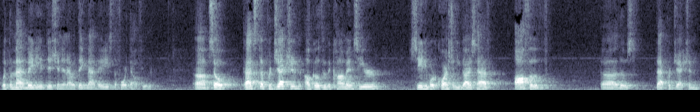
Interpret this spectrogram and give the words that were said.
with the Matt Beaty addition, and I would think Matt Beaty's the fourth outfielder. Um, so that's the projection. I'll go through the comments here, see any more question you guys have off of uh, those that projection.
